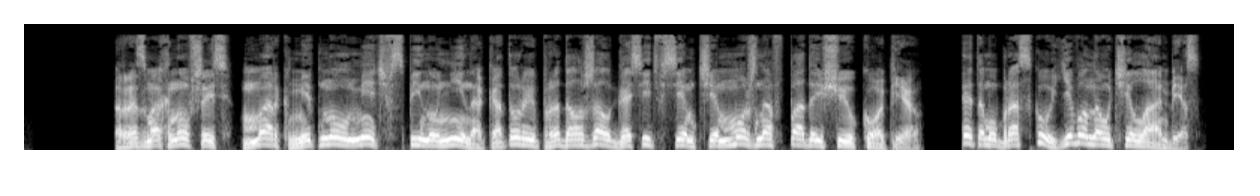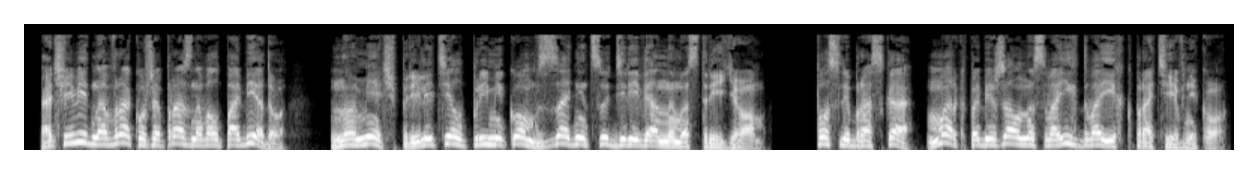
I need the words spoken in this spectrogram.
Размахнувшись, Марк метнул меч в спину Нина, который продолжал гасить всем, чем можно, в падающую копию. Этому броску его научил Амбис. Очевидно, враг уже праздновал победу, но меч прилетел прямиком в задницу деревянным острием. После броска Марк побежал на своих двоих к противнику.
